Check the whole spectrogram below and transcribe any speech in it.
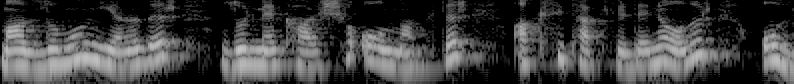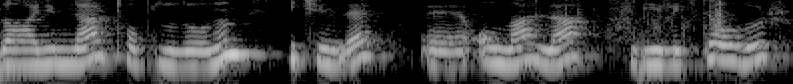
Mazlumun yanıdır. Zulme karşı olmaktır. Aksi takdirde ne olur? O zalimler topluluğunun içinde e, onlarla birlikte olur,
